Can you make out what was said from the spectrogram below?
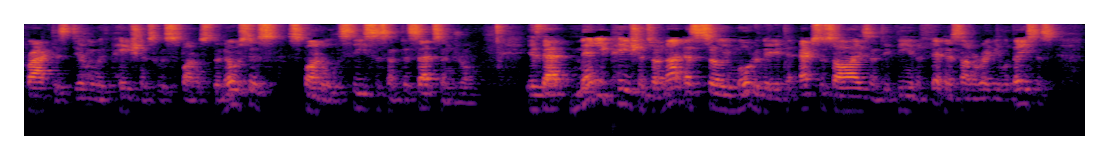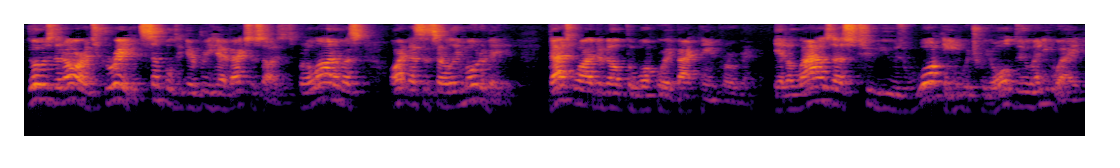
practice dealing with patients with spinal stenosis, spondylolisthesis, and facet syndrome is that many patients are not necessarily motivated to exercise and to be in a fitness on a regular basis. Those that are, it's great, it's simple to give rehab exercises, but a lot of us aren't necessarily motivated. That's why I developed the Walkaway Back Pain Program. It allows us to use walking, which we all do anyway,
